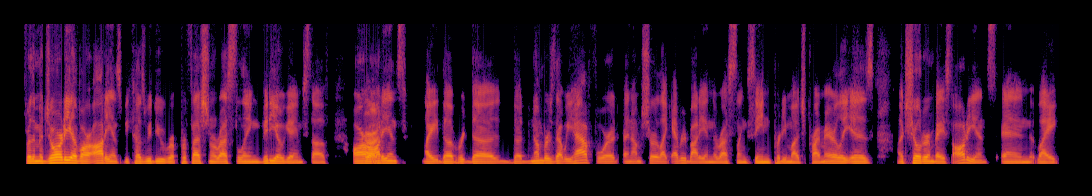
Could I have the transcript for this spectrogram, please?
for the majority of our audience, because we do re- professional wrestling, video game stuff, our Right. audience, like the the the numbers that we have for it, and I'm sure like everybody in the wrestling scene, pretty much primarily is a children based audience, and like.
